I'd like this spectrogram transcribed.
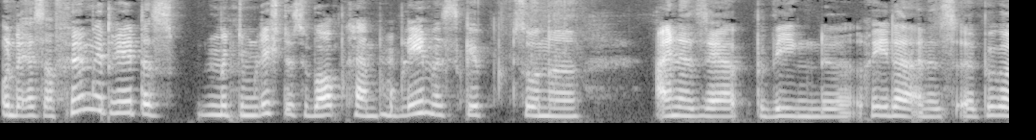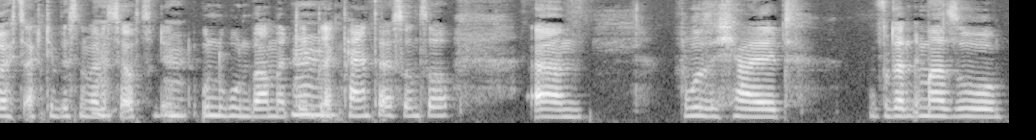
und er ist auf Film gedreht, das mit dem Licht ist überhaupt kein Problem. Es gibt so eine eine sehr bewegende Rede eines äh, Bürgerrechtsaktivisten, weil das ja auch zu den mhm. Unruhen war mit den mhm. Black Panthers und so, ähm, wo sich halt, wo dann immer so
